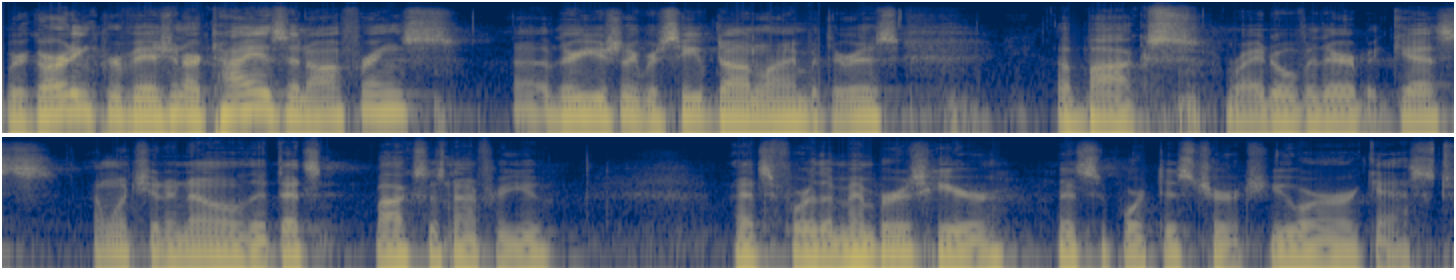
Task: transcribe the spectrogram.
Regarding provision, our tithes and offerings, uh, they're usually received online, but there is a box right over there. But guests, I want you to know that that box is not for you. That's for the members here that support this church. You are our guest.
